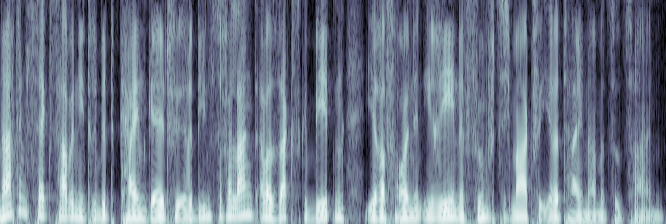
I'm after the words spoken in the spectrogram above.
Nach dem Sex habe Nitribit kein Geld für ihre Dienste verlangt, aber Sachs gebeten, ihrer Freundin Irene 50 Mark für ihre Teilnahme zu zahlen.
